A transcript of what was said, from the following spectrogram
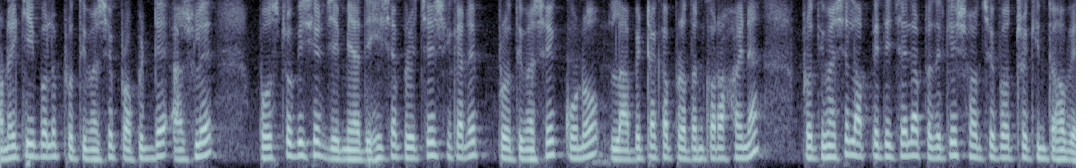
অনেকেই বলে প্রতি মাসে প্রফিট দেয়। আসলে পোস্ট অফিসের যে মেয়াদি হিসাব রয়েছে, সেখানে প্রতি মাসে কোনো লাভের টাকা প্রদান করা হয় না। প্রতি মাসে লাভ পেতে চাইলে আপনাদেরকে সঞ্চয়পত্র কিনতে হবে।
